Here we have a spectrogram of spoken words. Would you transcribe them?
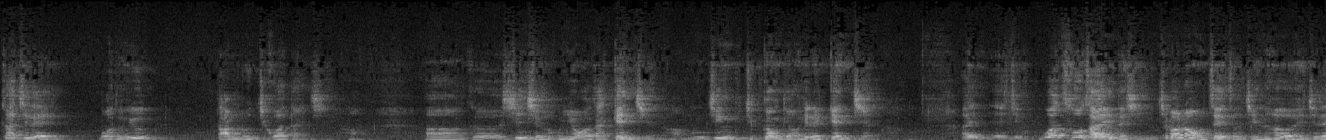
甲即个无头有谈论一寡代志吼，啊，个信息的分享啊，甲见证吼，因真就强调迄个见证。哎哎，即我所在就是即摆拢有制作真好诶，即个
